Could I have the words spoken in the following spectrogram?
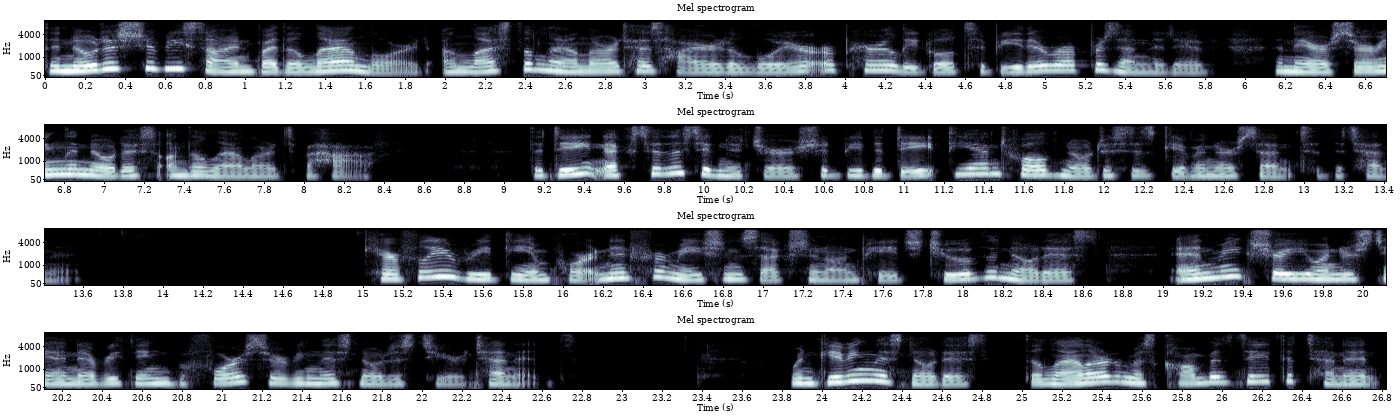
The notice should be signed by the landlord unless the landlord has hired a lawyer or paralegal to be their representative and they are serving the notice on the landlord's behalf. The date next to the signature should be the date the N12 notice is given or sent to the tenant. Carefully read the important information section on page 2 of the notice and make sure you understand everything before serving this notice to your tenants. When giving this notice, the landlord must compensate the tenant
